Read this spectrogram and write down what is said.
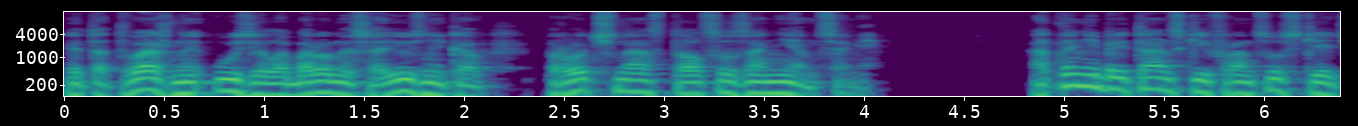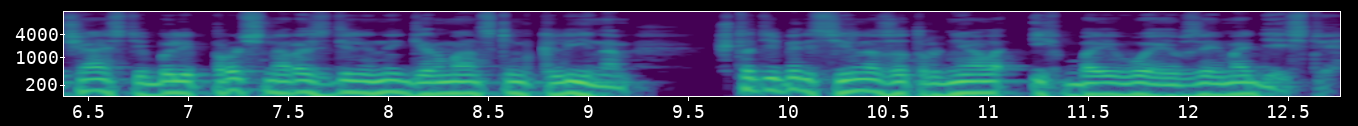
этот важный узел обороны союзников прочно остался за немцами. Отныне британские и французские части были прочно разделены германским клином, что теперь сильно затрудняло их боевое взаимодействие.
